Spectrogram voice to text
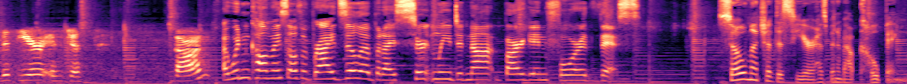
This year is just gone. I wouldn't call myself a bridezilla, but I certainly did not bargain for this. So much of this year has been about coping,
